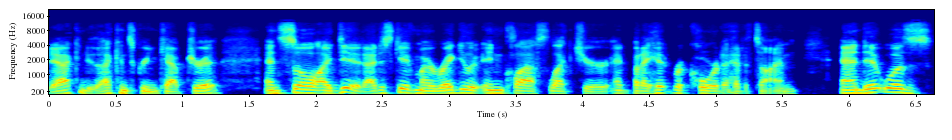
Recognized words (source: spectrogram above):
"Yeah, I can do that. I can screen capture it." And so I did. I just gave my regular in-class lecture, but I hit record ahead of time. And it was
